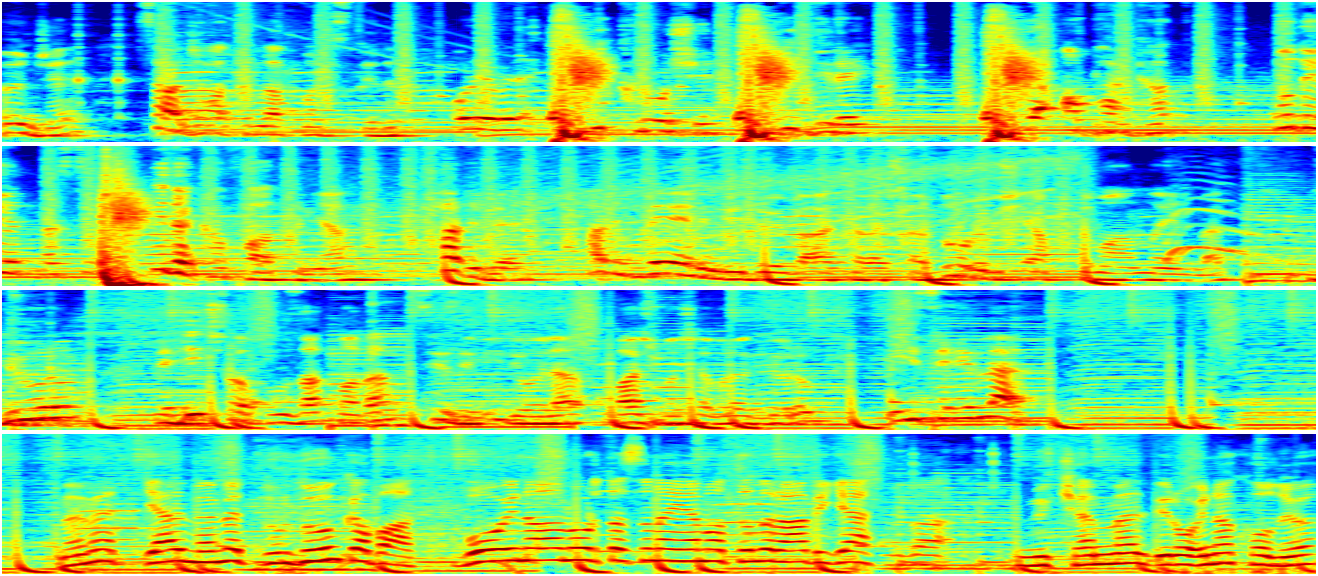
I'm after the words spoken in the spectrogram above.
önce sadece hatırlatmak istedim. Oraya böyle bir kroşe, bir direk, bir aparkat. Bu da yetmezse bir de kafa atın ya. Hadi be. Hadi beğenin videoyu be arkadaşlar. Doğru bir şey yaptığımı anlayın ben. Diyorum ve hiç lafı uzatmadan sizi videoyla baş başa bırakıyorum. İyi seyirler. Mehmet gel Mehmet durduğun kabahat. Bu oynağın ortasına yem atılır abi gel. Burada mükemmel bir oynak oluyor.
